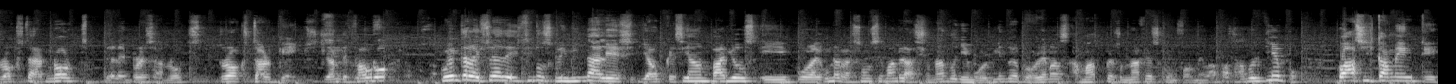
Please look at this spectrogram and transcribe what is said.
Rockstar North de la empresa Rockstar Games. Grande Fauro Cuenta la historia de distintos criminales y aunque sean varios, y por alguna razón se van relacionando y envolviendo en problemas a más personajes conforme va pasando el tiempo. Básicamente,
